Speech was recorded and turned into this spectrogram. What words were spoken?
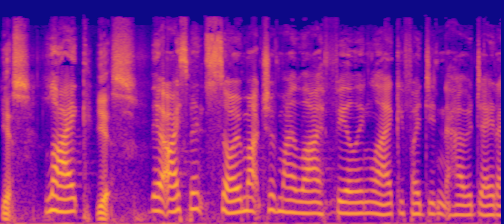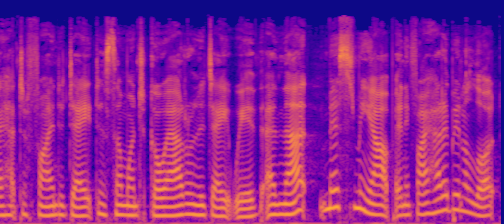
Yes, Like yes, there, I spent so much of my life feeling like if I didn't have a date, I had to find a date to someone to go out on a date with, and that messed me up. And if I had been a lot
